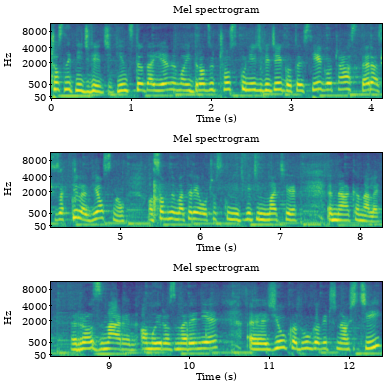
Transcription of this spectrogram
czosnek niedźwiedzi, więc dodajemy, moi drodzy, czosnku niedźwiedziego. To jest jego czas teraz, za chwilę wiosną. Osobny materiał o czosnku niedźwiedzim macie na kanale. Rozmaryn, o mój rozmarynie, e, ziółko długowieczności.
